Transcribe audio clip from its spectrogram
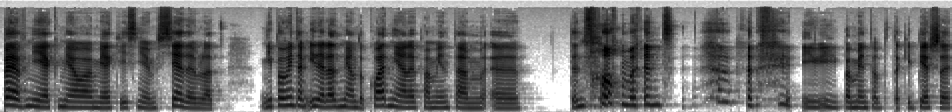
Pewnie jak miałam jakieś, nie wiem, 7 lat. Nie pamiętam ile lat miałam dokładnie, ale pamiętam e, ten moment. I, I, pamiętam to takie pierwsze,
